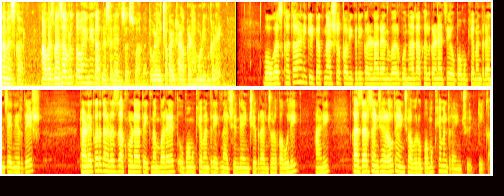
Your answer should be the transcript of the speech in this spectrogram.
नमस्कार. आवाज माझा वृत्तवाहिनीत आपल्या सगळ्यांचं स्वागत. वेळेच्या काही ठळक घडामोडींकडे. बोगस खतं आणि कीटकनाशक विक्री करणाऱ्यांवर गुन्हा दाखल करण्याचे उपमुख्यमंत्र्यांचे निर्देश. ठाणेकर धाडस दाखवण्यात एक नंबर आहेत. उपमुख्यमंत्री एकनाथ शिंदे यांची प्रांजळ कबुली आणि खासदार संजय राऊत यांच्यावर उपमुख्यमंत्र्यांची टीका.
